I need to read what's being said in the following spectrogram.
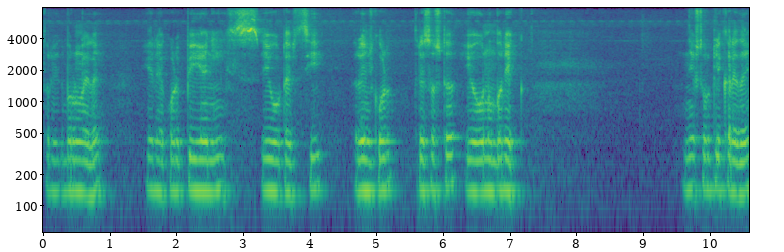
तर हे भरून राहिलं आहे. Area code P N E A O type C range code त्रेसष्ट ए ओ नंबर एक. नेक्स्टवर क्लिक करायचं आहे.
